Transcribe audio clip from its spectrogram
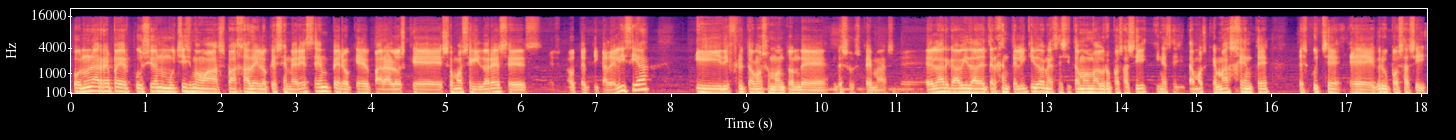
con una repercusión muchísimo más baja de lo que se merecen, pero que para los que somos seguidores es, una auténtica delicia y disfrutamos un montón de, sus temas. Eh, larga vida de detergente líquido, necesitamos más grupos así y necesitamos que más gente escuche eh, grupos así.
